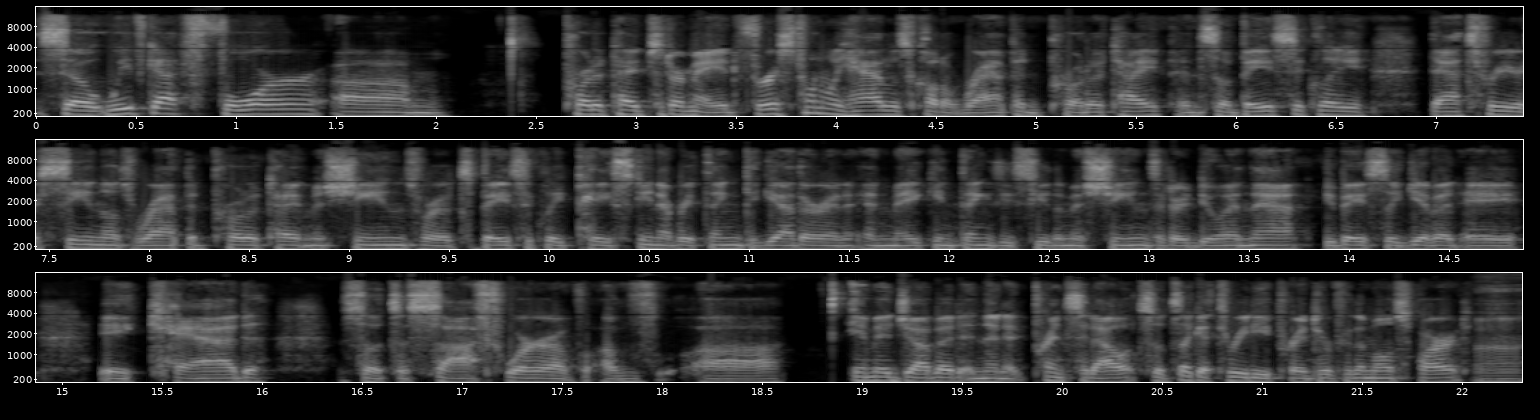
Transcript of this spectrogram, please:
So we've got four um, prototypes that are made. First one we had was called a rapid prototype. And so basically that's where you're seeing those rapid prototype machines where it's basically pasting everything together and, and making things. You see the machines that are doing that. You basically give it a, a CAD. So it's a software of, of, uh, image of it and then it prints it out. So it's like a 3D printer for the most part. Uh-huh.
